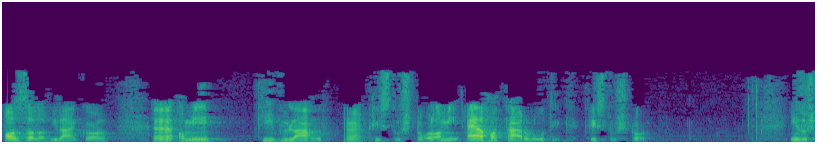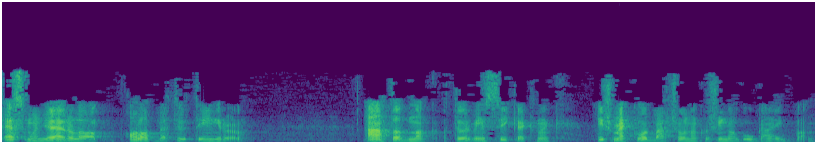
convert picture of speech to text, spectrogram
Azzal a világgal, ami kívül áll Krisztustól, ami elhatárolódik Krisztustól. Jézus ezt mondja erről a alapvető tényről. Átadnak a törvényszékeknek, és megkorbácsolnak a zsinagógáikban.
